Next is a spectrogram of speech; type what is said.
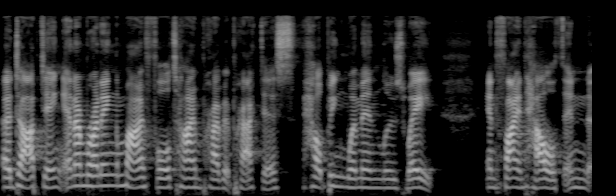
adopting, and I'm running my full time private practice, helping women lose weight and find health and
